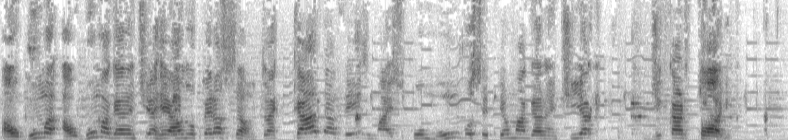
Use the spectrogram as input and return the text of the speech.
alguma, alguma garantia real na operação. Então é cada vez mais comum você ter uma garantia de cartório,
